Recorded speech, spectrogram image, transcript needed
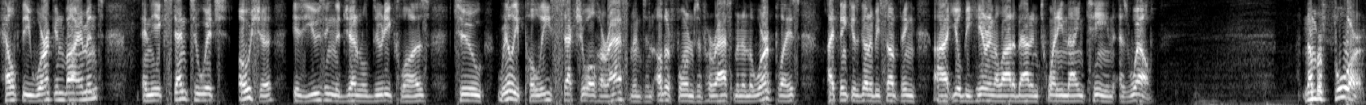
healthy work environment and the extent to which OSHA is using the general duty clause to really police sexual harassment and other forms of harassment in the workplace, I think is going to be something uh, you'll be hearing a lot about in 2019 as well. Number four,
